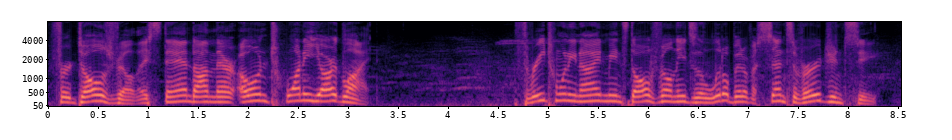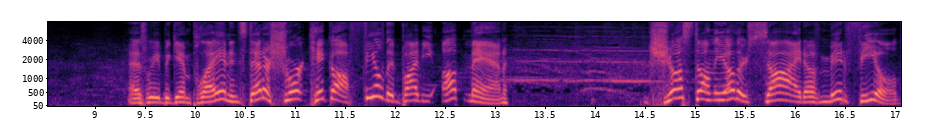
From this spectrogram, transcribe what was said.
for Dolgeville. They stand on their own 20 yard line. 329 means Dolgeville needs a little bit of a sense of urgency as we begin play. And instead, a short kickoff fielded by the up man just on the other side of midfield.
